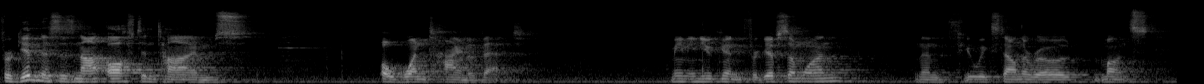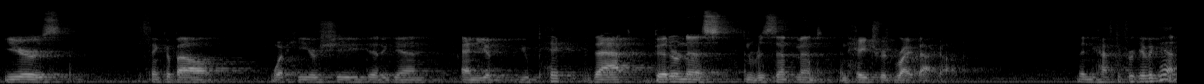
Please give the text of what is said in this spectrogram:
Forgiveness is not oftentimes a one time event. Meaning you can forgive someone, and then a few weeks down the road, months, years, you think about what he or she did again, and you, you pick that bitterness and resentment and hatred right back up. Then you have to forgive again.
